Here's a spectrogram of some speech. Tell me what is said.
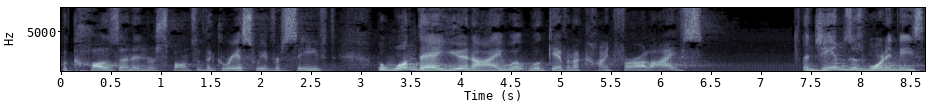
because and in response of the grace we have received. But one day you and I will, will give an account for our lives. And James is warning these,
